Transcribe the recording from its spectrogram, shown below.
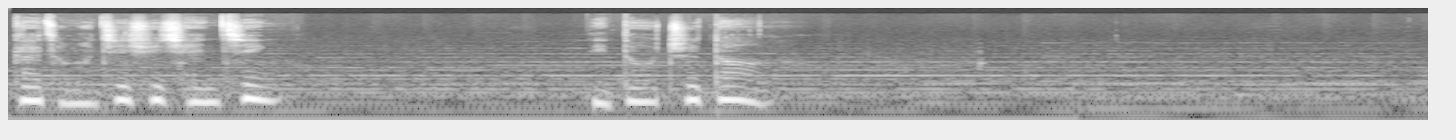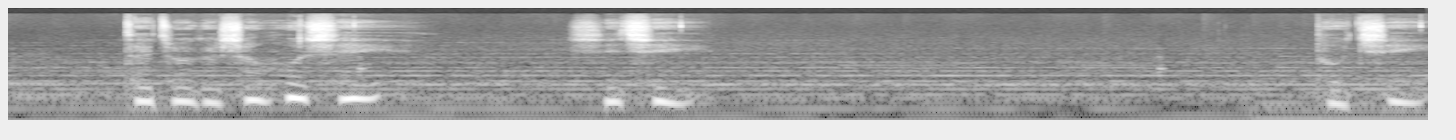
该怎么继续前进，你都知道了。再做个深呼吸，吸气，吐气。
